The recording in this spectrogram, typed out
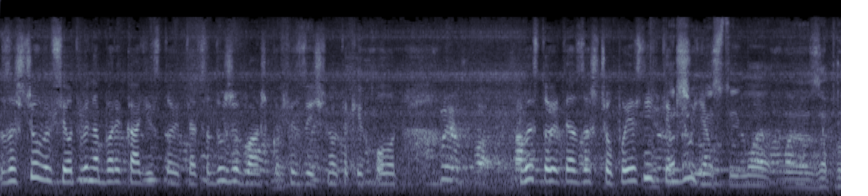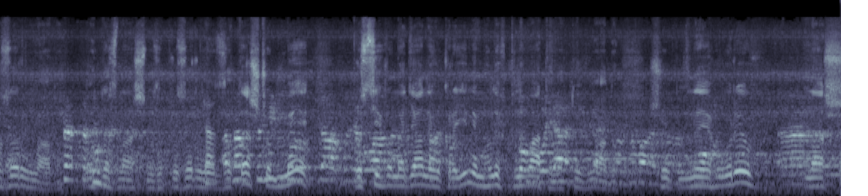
За що ви всі? От ви на барикаді стоїте, це дуже важко фізично, такий холод. Ви стоїте за що? Поясніть тим Перше, людям. ми стоїмо е, за прозору владу, однозначно за прозору владу, за те, щоб ми, прості громадяни України, могли впливати на ту владу, щоб не говорив наш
